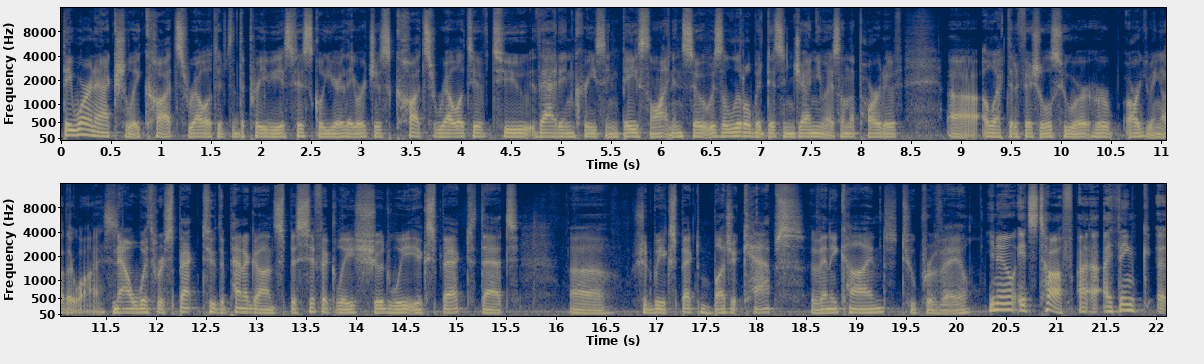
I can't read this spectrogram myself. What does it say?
they weren't actually cuts relative to the previous fiscal year. They were just cuts relative to that increasing baseline, and so it was a little bit disingenuous on the part of uh, elected officials who are, who are arguing otherwise. Now, with respect to the Pentagon specifically should we expect that? Uh, should we expect budget caps of any kind to prevail? You know, it's tough. I, I think uh,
